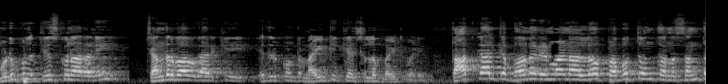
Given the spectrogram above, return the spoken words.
ముడుపులు తీసుకున్నారని చంద్రబాబు గారికి ఎదుర్కొంటున్న ఐటీ కేసుల్లో బయటపడింది. తాత్కాలిక భవన నిర్మాణాల్లో ప్రభుత్వం తన సొంత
